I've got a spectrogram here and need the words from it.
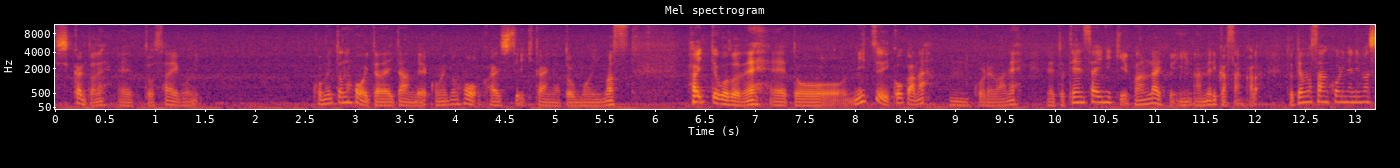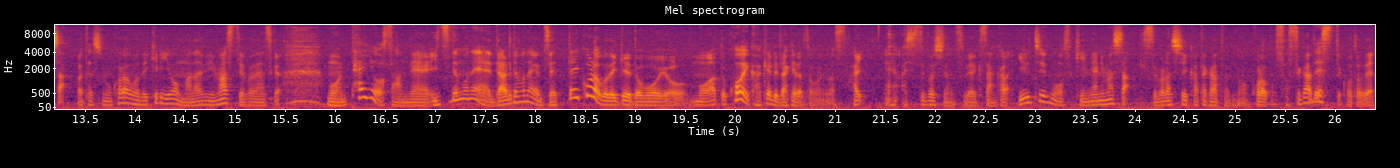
しっかりとねえー、っと最後にコメントの方をいただいたんでコメントの方を返していきたいなと思います。はい、ということでね、えっ、ー、と、2通いこうかな。うん、これはね、えっ、ー、と、天才日記バンライフインアメリカさんから、とても参考になりました。私もコラボできるよう学びますということなんですけど、もう太陽さんね、いつでもね、誰でもね、絶対コラボできると思うよ。もうあと声かけるだけだと思います。はい、足つぼしのつぶやきさんから、YouTube も気になりました。素晴らしい方々のコラボさすがですってことで、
